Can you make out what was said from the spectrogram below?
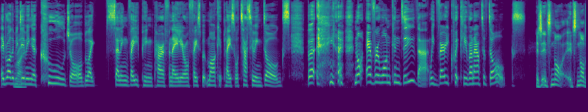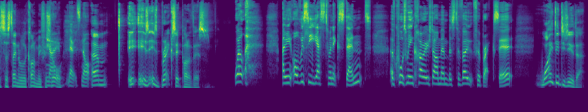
They'd rather be right. doing a cool job like selling vaping paraphernalia on Facebook Marketplace or tattooing dogs. But, you know, not everyone can do that. We'd very quickly run out of dogs. It's, it's not it's not a sustainable economy for no, sure. No, it's not. Um, is is Brexit part of this? Well, I mean, obviously, yes, to an extent. Of course, we encouraged our members to vote for Brexit. Why did you do that?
